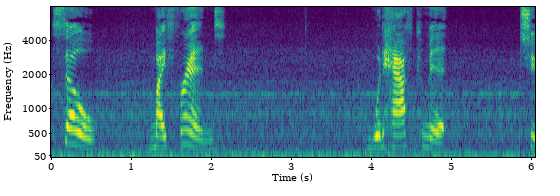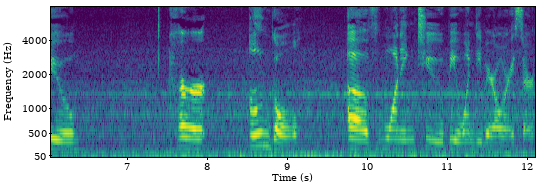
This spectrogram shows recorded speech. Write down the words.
So, my friend would half commit to her own goal of wanting to be a 1D barrel racer.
